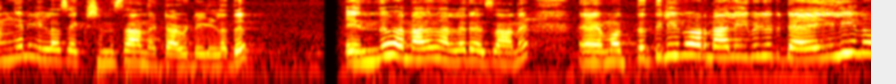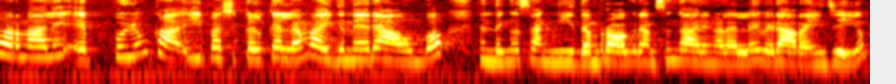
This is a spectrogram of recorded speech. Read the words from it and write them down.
അങ്ങനെയുള്ള സെക്ഷൻസാണ് കേട്ടോ അവിടെ ഉള്ളത്. എന്ന് പറഞ്ഞാൽ നല്ല രസമാണ് മൊത്തത്തിൽ എന്ന് പറഞ്ഞാൽ ഇവർ ഡെയിലി എന്ന് പറഞ്ഞാൽ എപ്പോഴും ഈ പശുക്കൾക്കെല്ലാം വൈകുന്നേരം ആകുമ്പോൾ എന്തെങ്കിലും സംഗീതം പ്രോഗ്രാംസും കാര്യങ്ങളെല്ലാം ഇവർ അറേഞ്ച് ചെയ്യും.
